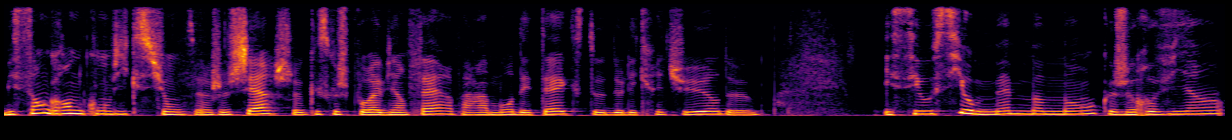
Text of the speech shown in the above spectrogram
mais sans grande conviction. Je cherche qu'est-ce que je pourrais bien faire par amour des textes, de l'écriture. De... Et c'est aussi au même moment que je reviens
